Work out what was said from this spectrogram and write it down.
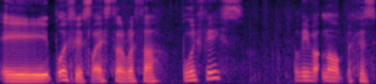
a Blueface Leicester with a blue face, believe it or not, because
